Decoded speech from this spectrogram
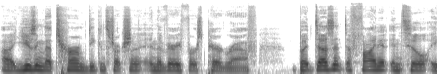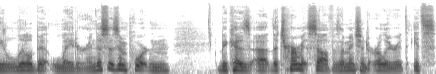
uh, using the term deconstruction in the very first paragraph, but doesn't define it until a little bit later. And this is important because uh, the term itself, as I mentioned earlier, it, it's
